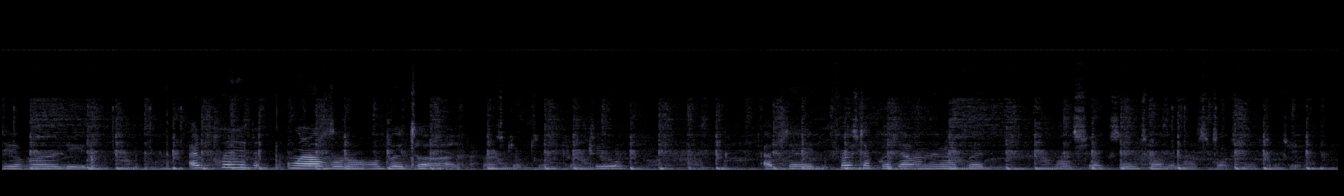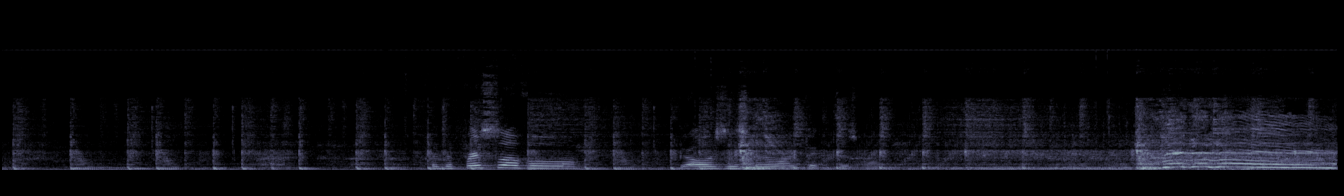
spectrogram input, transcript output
See, I've already, I played when I was little, a bit uh, Monster Trucks 2. I played, first I played that one, then I played Monster Trucks Nitro, then Monster Nitro 2. For the first level, you're always just to want to pick this one. Go, go, go!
